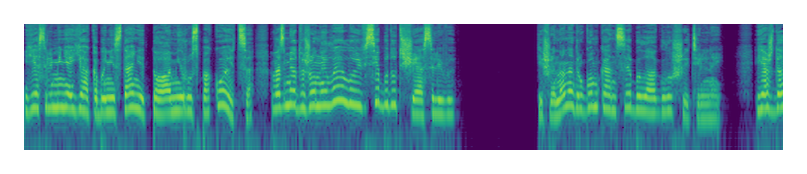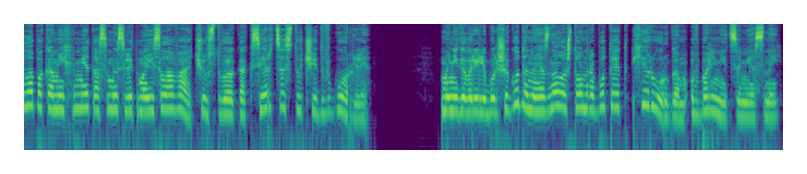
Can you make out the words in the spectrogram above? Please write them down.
Если меня якобы не станет, то Амир успокоится, возьмет в жены Лейлу, и все будут счастливы. Тишина на другом конце была оглушительной. Я ждала, пока Мехмед осмыслит мои слова, чувствуя, как сердце стучит в горле. Мы не говорили больше года, но я знала, что он работает хирургом в больнице местной.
